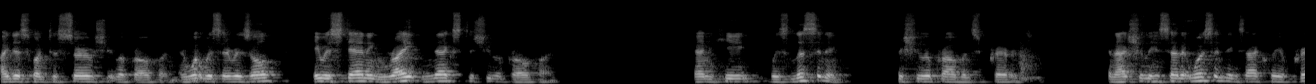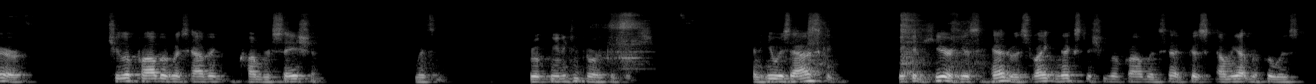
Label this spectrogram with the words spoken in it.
I just want to serve Srila Prabhupada. And what was the result? He was standing right next to Srila Prabhupada. And he was listening to Srila Prabhupada's prayers. And actually, he said it wasn't exactly a prayer. Srila Prabhupada was having a conversation with Rukmini Dwarkadish. And he was asking, he could hear his head was right next to Srila Prabhupada's head because Amiyat was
